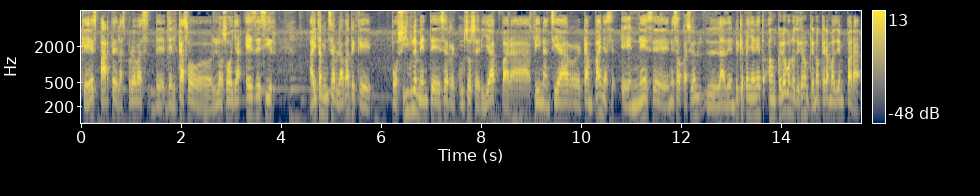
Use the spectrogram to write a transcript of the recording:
que es parte de las pruebas del caso Lozoya, es decir, ahí también se hablaba de que posiblemente ese recurso sería para financiar campañas. En, ese, en esa ocasión, la de Enrique Peña Nieto, aunque luego nos dijeron que no, que era más bien para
